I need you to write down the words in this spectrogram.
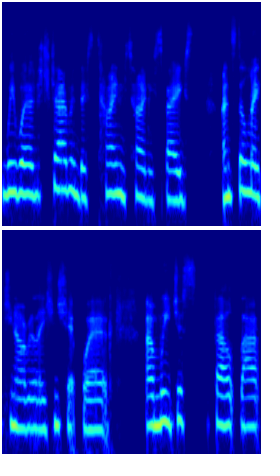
we were sharing this tiny tiny space and still making our relationship work. And we just felt that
